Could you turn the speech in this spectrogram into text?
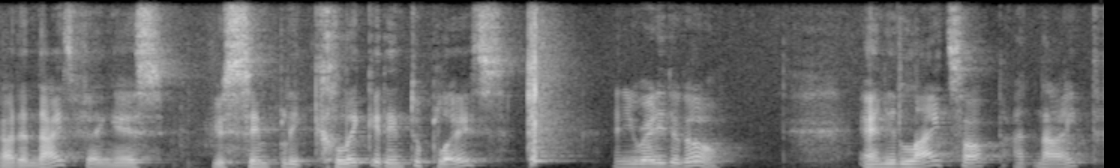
Now the nice thing is you simply click it into place and you're ready to go. And it lights up at night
